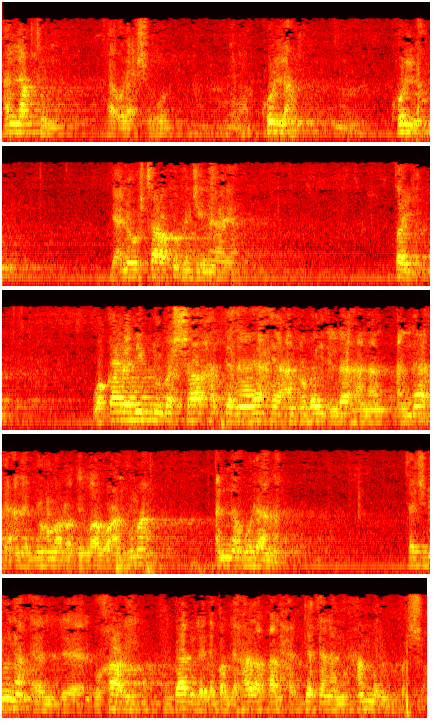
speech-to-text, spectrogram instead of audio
هل نقتل هؤلاء الشهود؟ كلهم. كلهم. لأنه اشتركوا في الجناية. طيب. وقال لي ابن بشار حدثنا يحيى عن عبيد الله عن, نافع عن ابن عمر رضي الله عنهما أن غلاما. تجدون البخاري في الباب الذي قبل هذا قال حدثنا محمد بن بشار.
